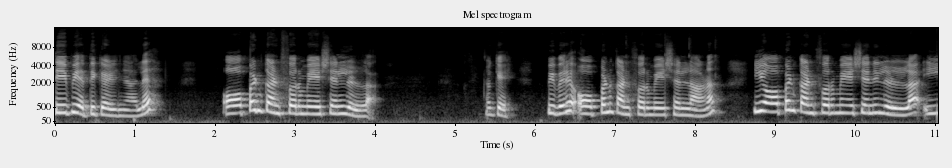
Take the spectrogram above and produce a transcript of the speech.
ടി പി എത്തിക്കഴിഞ്ഞാൽ ഓപ്പൺ കൺഫർമേഷനിലുള്ള. ഓക്കെ. ഇപ്പോൾ ഇവർ ഓപ്പൺ കൺഫർമേഷനിലാണ്. ഈ ഓപ്പൺ കൺഫർമേഷനിലുള്ള ഈ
